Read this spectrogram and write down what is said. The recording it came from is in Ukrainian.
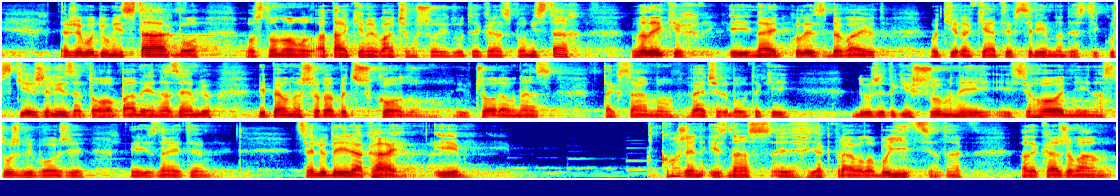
живуть у містах, бо в основному атаки ми бачимо, що йдуть якраз по містах великих, і навіть коли збивають, оті ракети все рівно десь ті куски желіза того падає на землю і певно, що робить шкоду. І вчора в нас так само вечір був такий дуже такий шумний, і сьогодні, і на службі Божій. І знаєте, це людей лякає. І кожен із нас, е, як правило, боїться, так? Але кажу вам,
